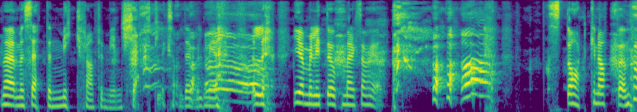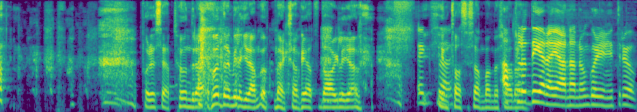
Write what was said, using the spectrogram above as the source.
Nej, men sätt en mick framför min käft, liksom. Det är väl mer... Eller ge mig lite uppmärksamhet. Startknappen. På recept, 100, 100 milligram uppmärksamhet dagligen Exakt. intas i samband med födan. Applådera gärna när hon går in i ett rum.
